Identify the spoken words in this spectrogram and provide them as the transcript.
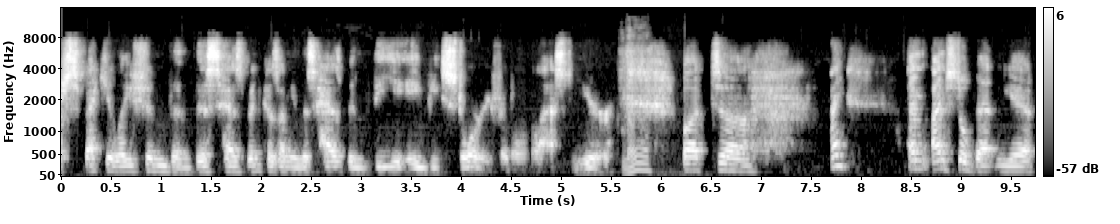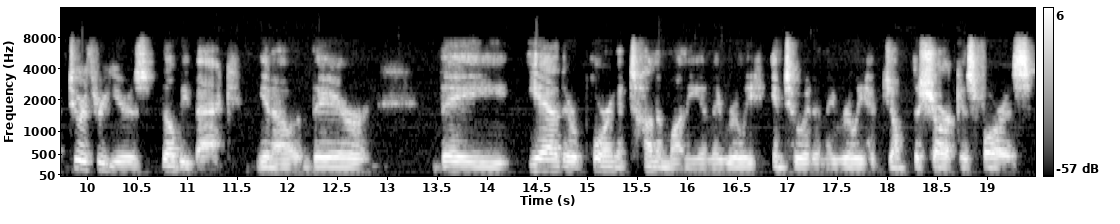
speculation than this has been because i mean this has been the av story for the last year yeah. but uh, i I'm, I'm still betting yeah two or three years they'll be back you know they're they yeah they're pouring a ton of money and they really into it and they really have jumped the shark as far as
